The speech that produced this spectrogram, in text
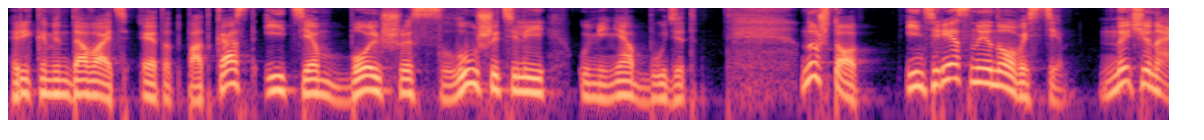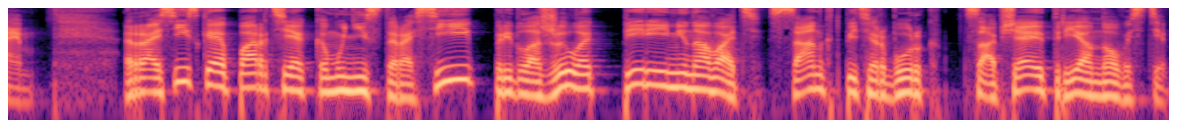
рекомендовать этот подкаст, и тем больше слушателей у меня будет. Ну что, интересные новости. Начинаем. Российская партия коммунисты России предложила переименовать Санкт-Петербург, сообщает РИА Новости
